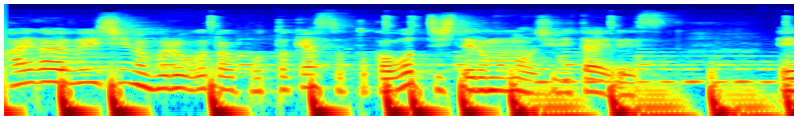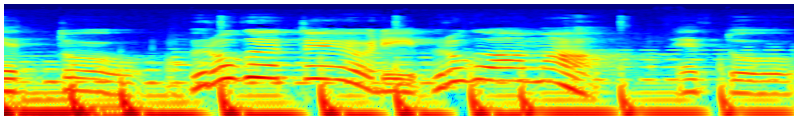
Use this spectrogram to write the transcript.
海外 VC のブログとか、ポッドキャストとか、ウォッチしてるものを知りたいです。えっと、ブログというより、ブログはまあ、えっと、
